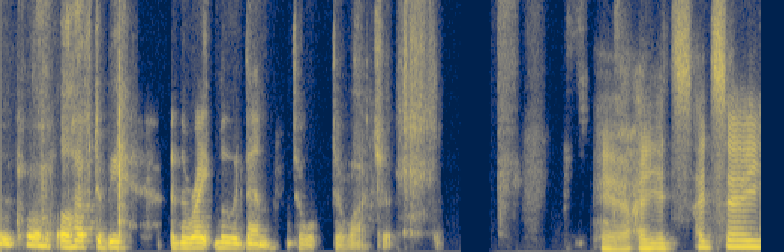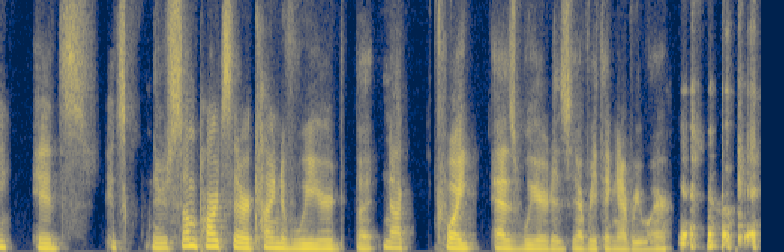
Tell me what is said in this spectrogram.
Okay. I'll have to be in the right mood then to, to watch it. Yeah, I, it's I'd say it's it's there's some parts that are kind of weird, but not quite as weird as everything everywhere. okay.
